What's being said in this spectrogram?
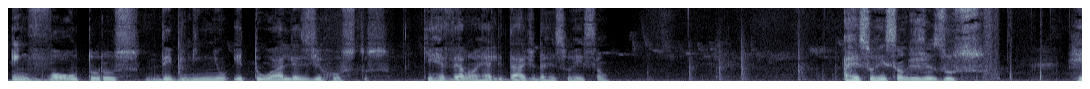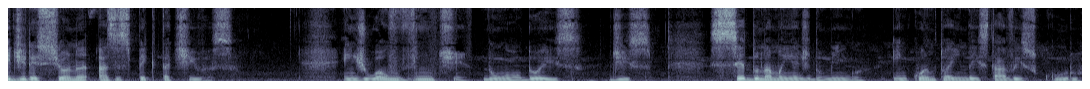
envolturos de linho e toalhas de rostos, que revelam a realidade da ressurreição. A ressurreição de Jesus redireciona as expectativas. Em João 20, do 1 ao 2, diz: Cedo na manhã de domingo, enquanto ainda estava escuro,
